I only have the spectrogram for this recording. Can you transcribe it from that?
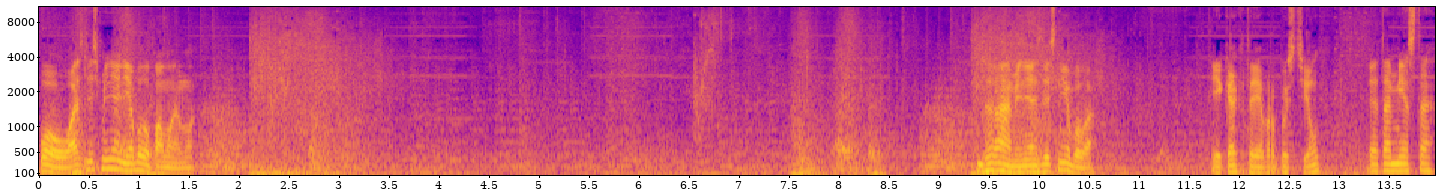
О, а здесь меня не было, по-моему. Да, меня здесь не было. И как это я пропустил? Это место.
